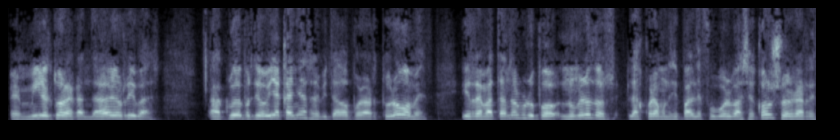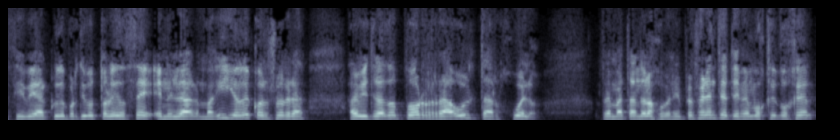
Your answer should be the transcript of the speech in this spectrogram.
en Miguel Turra, Candelario Rivas, al Club Deportivo Villa Cañas, arbitrado por Arturo Gómez. Y rematando el grupo número 2, la Escuela Municipal de Fútbol Base Consuegra recibe al Club Deportivo Toledo C en el Armaguillo de Consuegra, arbitrado por Raúl Tarjuelo. Rematando la juvenil preferente, tenemos que coger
